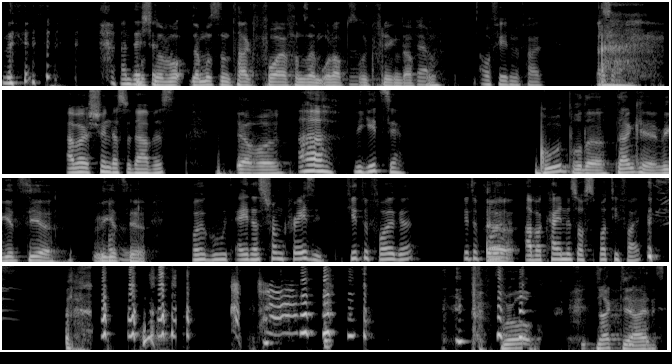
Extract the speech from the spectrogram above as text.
An der muss Stelle. Eine, der muss einen Tag vorher von seinem Urlaub zurückfliegen dafür. Ja, auf jeden Fall. Das, aber schön, dass du da bist. Jawohl. Ah, wie geht's dir? Gut, Bruder. Danke. Wie geht's dir? Wie geht's dir? Voll gut. Ey, das ist schon crazy. Vierte Folge. Vierte Folge, ja. aber keines auf Spotify. Bro, ich sag dir eins.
